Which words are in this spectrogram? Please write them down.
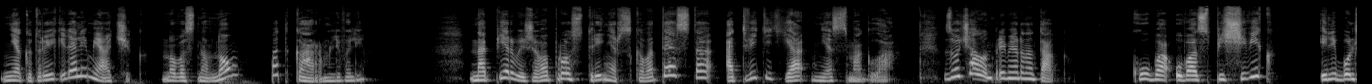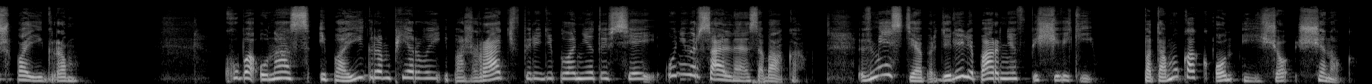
Некоторые кидали мячик, но в основном подкармливали. На первый же вопрос тренерского теста ответить я не смогла. Звучал он примерно так. Куба у вас пищевик или больше по играм? Куба у нас и по играм первый, и пожрать впереди планеты всей. Универсальная собака. Вместе определили парня в пищевики, потому как он и еще щенок.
